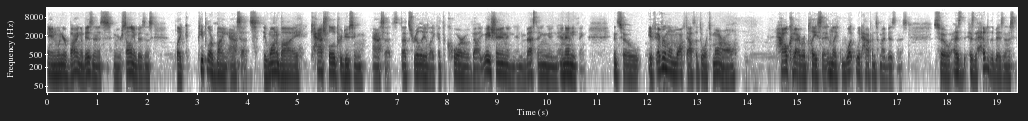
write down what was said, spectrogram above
and when you're buying a business and you're selling a business, like people are buying assets. They want to buy cash flow producing assets. That's really like at the core of valuation and, and investing and, and anything. And so if everyone walked out the door tomorrow, how could I replace it? And like what would happen to my business? So as as the head of the business,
